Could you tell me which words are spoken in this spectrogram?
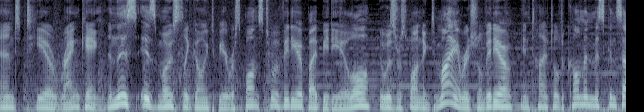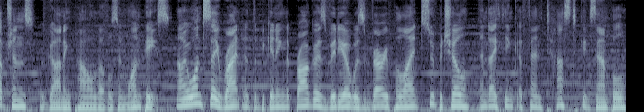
and tier ranking. And this is mostly going to be a response to a video by BDA Law, who was responding to my original video entitled Common Misconceptions Regarding Power Levels in One Piece. Now I want to say right at the beginning that Brago's video was very polite, super chill, and I think a fantastic example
